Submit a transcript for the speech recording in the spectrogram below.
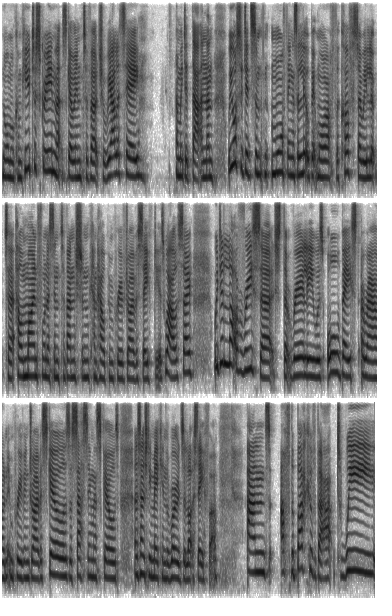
normal computer screen. Let's go into virtual reality and we did that. And then we also did some more things a little bit more off the cuff. So we looked at how mindfulness intervention can help improve driver safety as well. So we did a lot of research that really was all based around improving driver skills, assessing the skills, and essentially making the roads a lot safer. And off the back of that, we,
